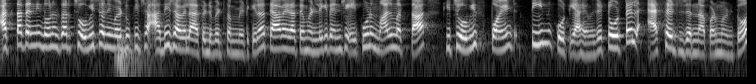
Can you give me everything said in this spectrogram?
आत्ता त्यांनी दोन हजार चोवीसच्या निवडणुकीच्या आधी ज्यावेळेला ॲफिडेव्हिट सबमिट केलं त्यावेळेला ते म्हणले की त्यांची एकूण मालमत्ता ही चोवीस पॉईंट तीन कोटी आहे. म्हणजे टोटल ॲसेट्स ज्यांना आपण म्हणतो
